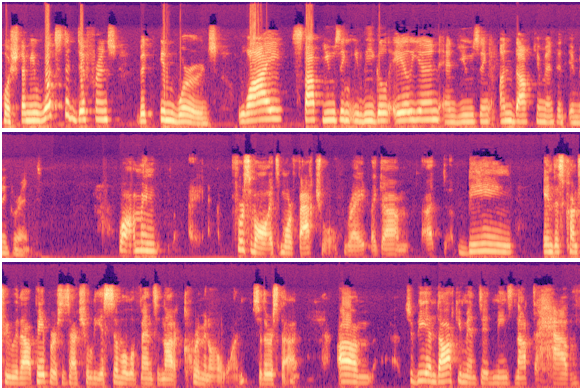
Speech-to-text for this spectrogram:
pushed. I mean, what's the difference in words? Why stop using illegal alien and using undocumented immigrant? Well, I mean, first of all, it's more factual, right? Like um, being in this country without papers is actually a civil offense and not a criminal one. So there's that. Um, to be undocumented means not to have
